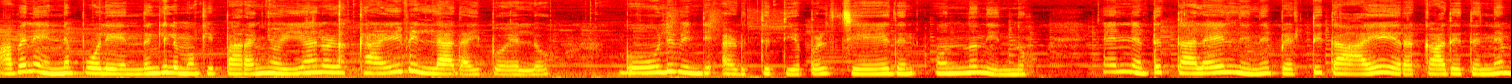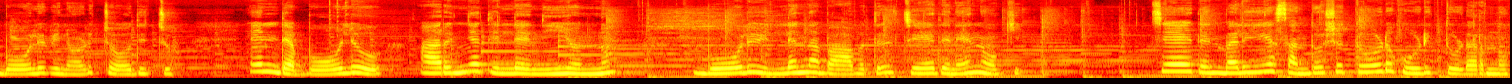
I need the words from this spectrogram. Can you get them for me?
അവൻ എന്നെപ്പോലെ എന്തെങ്കിലുമൊക്കെ പറഞ്ഞൊയ്യാനുള്ള കഴിവില്ലാതായി പോയല്ലോ ബോലുവിന്റെ അടുത്തെത്തിയപ്പോൾ ചേതൻ ഒന്ന് നിന്നു. എന്നിട്ട് തലയിൽ നിന്ന് പെട്ടി താഴെ ഇറക്കാതെ തന്നെ ബോലുവിനോട് ചോദിച്ചു എന്റെ ബോലു അറിഞ്ഞതില്ലേ നീയൊന്നും? ബോലു ഇല്ലെന്ന ഭാവത്തിൽ ചേതനെ നോക്കി. ചേതൻ വലിയ സന്തോഷത്തോടു കൂടി തുടർന്നു.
